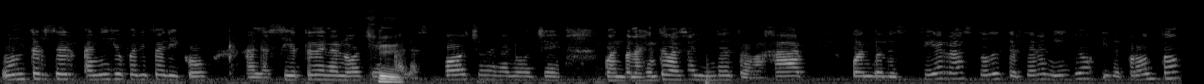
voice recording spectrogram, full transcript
un tercer anillo periférico a las 7 de la noche, a las 8 de la noche, cuando la gente va saliendo de trabajar, cuando les cierras todo el tercer anillo y de pronto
